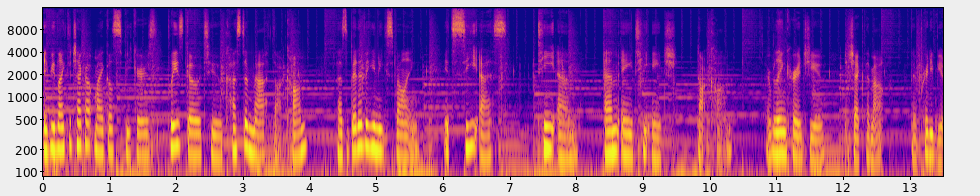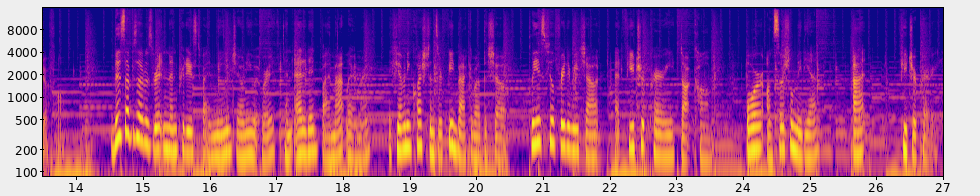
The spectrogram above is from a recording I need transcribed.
If you'd like to check out Michael's speakers, please go to custommath.com. It has a bit of a unique spelling. It's C S T M M A T I really encourage you to check them out. They're pretty beautiful. This episode was written and produced by me, Joni Whitworth, and edited by Matt Larimer. If you have any questions or feedback about the show, please feel free to reach out at futureprairie.com or on social media at futureprairie.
